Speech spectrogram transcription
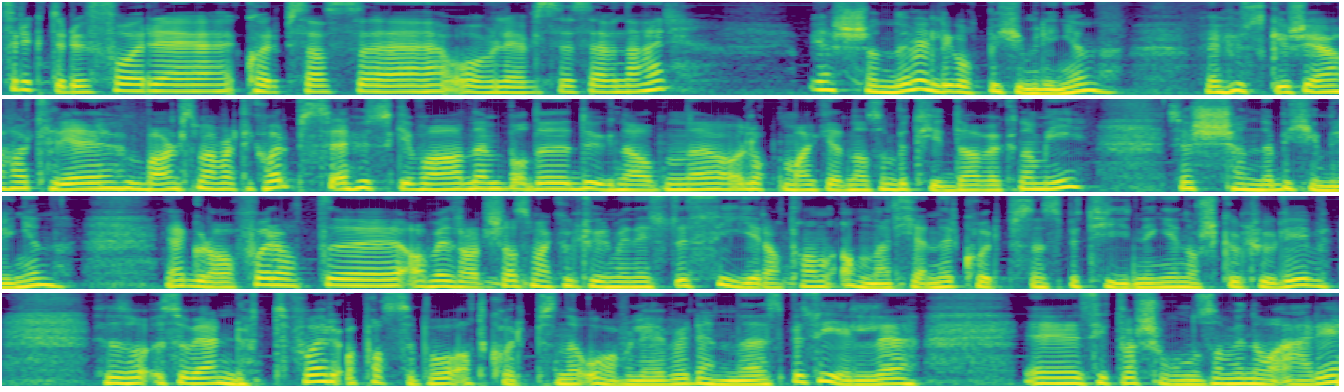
Frykter du for eh, korpsas eh, overlevelsesevne her? Jeg skjønner veldig godt bekymringen. Jeg husker, så jeg har tre barn som har vært i korps. Jeg husker hva den, både dugnadene og loppemarkedene som betydde av økonomi. Så jeg skjønner bekymringen. Jeg er glad for at uh, Abid Raja, som er kulturminister, sier at han anerkjenner korpsenes betydning i norsk kulturliv. Så, så vi er nødt for å passe på at korpsene overlever denne spesielle uh, situasjonen som vi nå er i.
